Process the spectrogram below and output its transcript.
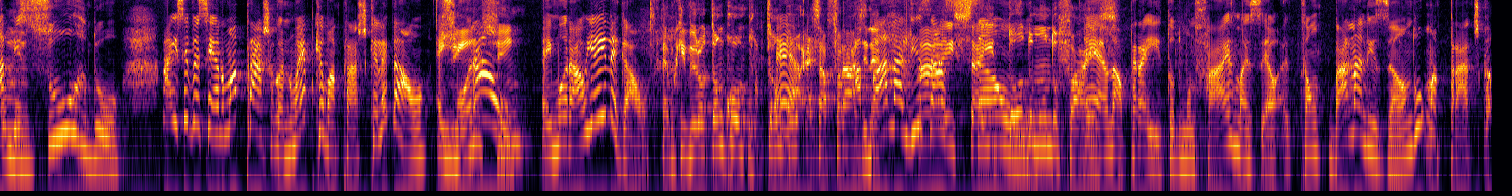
absurdo. Aí você vê assim, era uma praxe. Agora, não é porque é uma praxe que é legal. É imoral. Sim, sim. É imoral e é ilegal. É porque virou tão. tão é, essa frase, né? Banalização. Ah, isso aí todo mundo faz. É, não, peraí, todo mundo faz, mas estão é, banalizando uma prática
